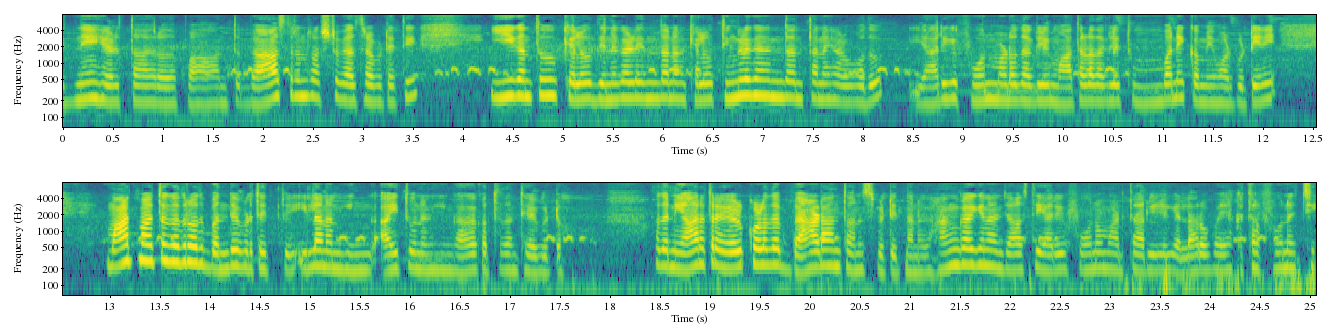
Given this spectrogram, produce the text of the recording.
ಇದನ್ನೇ ಹೇಳ್ತಾ ಇರೋದಪ್ಪ ಅಂತ ಬೇಸರ ಅಂದ್ರೆ ಅಷ್ಟು ಬೇಸರ ಬಿಟ್ಟೈತಿ ಈಗಂತೂ ಕೆಲವು ದಿನಗಳಿಂದ, ನಾನು ಕೆಲವು ತಿಂಗಳಿಂದ ಅಂತಲೇ ಹೇಳ್ಬೋದು. ಯಾರಿಗೆ ಫೋನ್ ಮಾಡೋದಾಗಲಿ, ಮಾತಾಡೋದಾಗಲಿ ತುಂಬಾ ಕಮ್ಮಿ ಮಾಡಿಬಿಟ್ಟೀನಿ. ಮಾತು ಮಾತಾಗಾದ್ರೂ ಅದು ಬಂದೇ ಬಿಡ್ತೈತಿ ಇಲ್ಲ, ನನಗೆ ಹಿಂಗೆ ಆಯಿತು, ನನಗೆ ಹಿಂಗೆ ಆಗಕತ್ತದ ಅಂತ ಹೇಳಿಬಿಟ್ಟು. ಅದನ್ನು ಯಾರ ಹತ್ರ ಹೇಳ್ಕೊಳ್ಳೋದೇ ಬೇಡ ಅಂತ ಅನಿಸ್ಬಿಟ್ಟಿತ್ತು ನನಗೆ. ಹಾಗಾಗಿ ನಾನು ಜಾಸ್ತಿ ಯಾರಿಗೂ ಫೋನು ಮಾಡ್ತಾ ಇರಲಿಲ್ಲ. ಎಲ್ಲರೂ ಭಯಕತ್ತಾರ ಫೋನ್ ಹಚ್ಚಿ.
